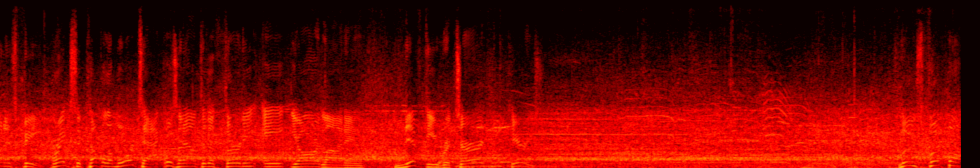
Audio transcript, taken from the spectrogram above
on his feet. Breaks a couple of more tackles and out to the 38-yard line. A nifty return. Carries. Loose football.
